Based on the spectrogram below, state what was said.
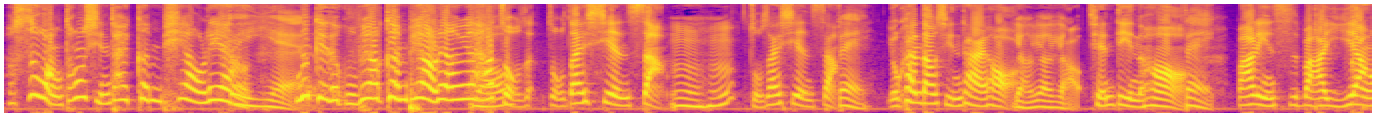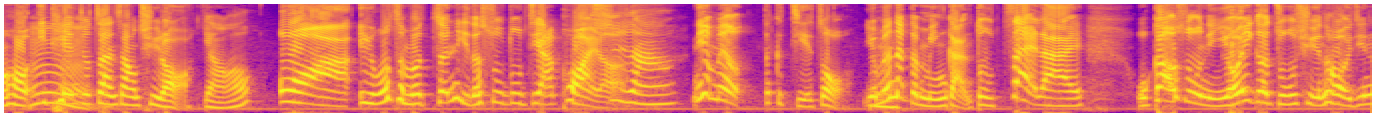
老师，网通形态更漂亮，对耶！你给的股票更漂亮，因为它走在走在线上，嗯哼，走在线上，对，有看到形态哈？有有有，前顶哈？对，八零四八一样哈，一天就站上去了，有哇！哎，我怎么整理的速度加快了？是啊，你有没有那个节奏？有没有那个敏感度？再来，我告诉你，有一个族群哈，已经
